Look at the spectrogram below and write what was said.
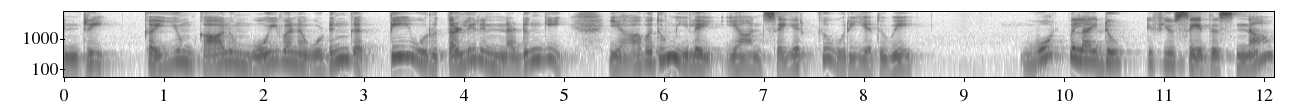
என்றி கையும் காலும் ஓய்வன ஒடுங்க தீ ஒரு தளிரின் நடுங்கி யாவதும் இலை யான் செயற்கு உரியதுவே what will I do if you say this now?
